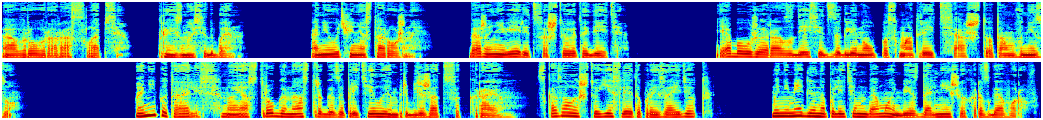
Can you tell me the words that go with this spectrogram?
«Аврора, расслабься», — произносит Бен. «Они очень осторожные. Даже не верится, что это дети. Я бы уже раз десять заглянул посмотреть, а что там внизу». Они пытались, но я строго-настрого запретила им приближаться к краю. Сказала, что если это произойдет, мы немедленно полетим домой без дальнейших разговоров.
